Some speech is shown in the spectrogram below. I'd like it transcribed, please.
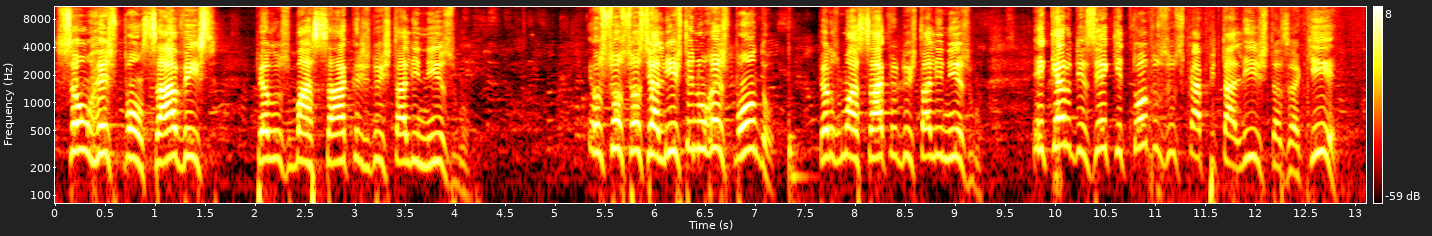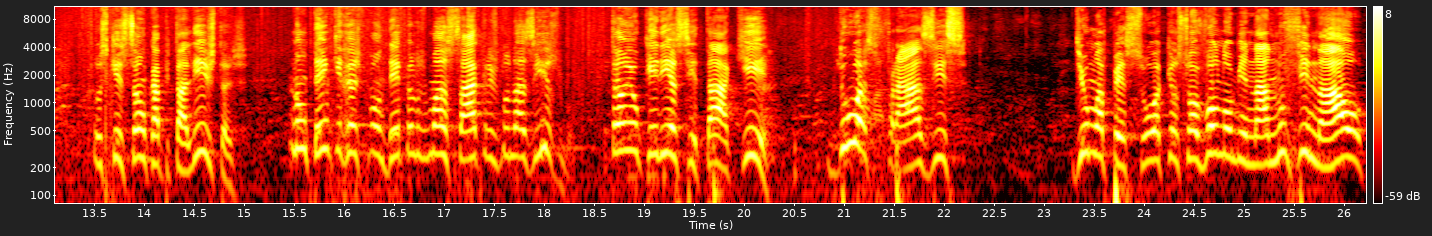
são responsáveis pelos massacres do stalinismo. Eu sou socialista e não respondo pelos massacres do stalinismo. E quero dizer que todos os capitalistas aqui, os que são capitalistas, não têm que responder pelos massacres do nazismo. Então eu queria citar aqui duas frases de uma pessoa que eu só vou nominar no final.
